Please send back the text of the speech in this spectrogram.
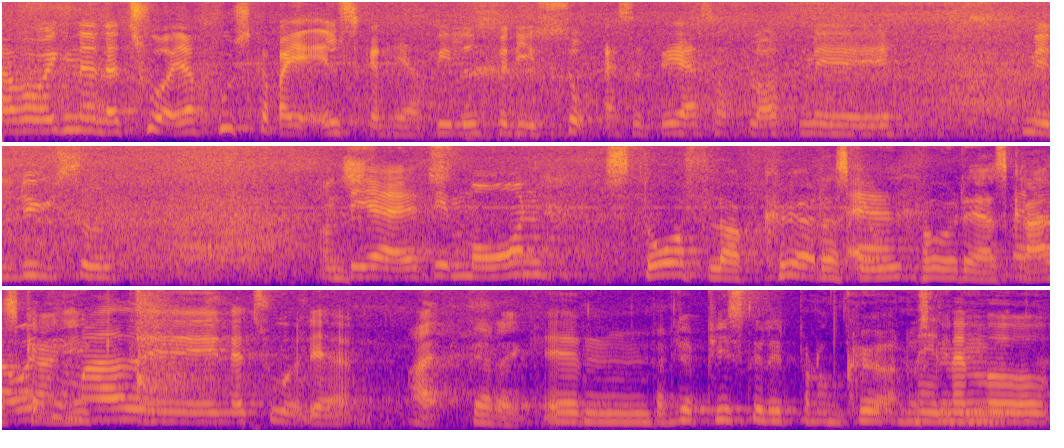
der var jo ikke noget natur. Jeg husker bare, jeg elsker det her billede, fordi så, altså, det er så flot med, med lyset. Om det er, det er morgen. Stor flok køer, der skal Ja. ud på deres Men der er jo græsgang, ikke meget øh, natur der. Nej, det er der ikke. Øhm, der bliver pisket lidt på nogle køer. Nu Men skal man de ud. må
